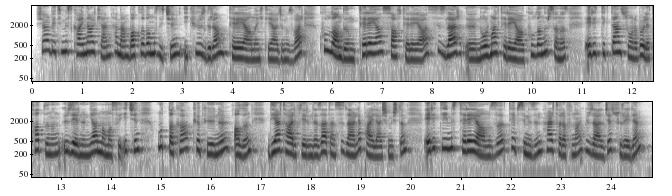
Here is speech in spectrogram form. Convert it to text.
Şerbetimiz kaynarken hemen baklavamız için 200 gram tereyağına ihtiyacımız var. Kullandığım tereyağı saf tereyağı. Sizler e, normal tereyağı kullanırsanız erittikten sonra böyle tatlının üzerinin yanmaması için mutlaka köpüğünü alın. Diğer tariflerimde zaten sizlerle paylaşmıştım. Erittiğimiz tereyağımızı tepsimizin her tarafına güzelce sürelim.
